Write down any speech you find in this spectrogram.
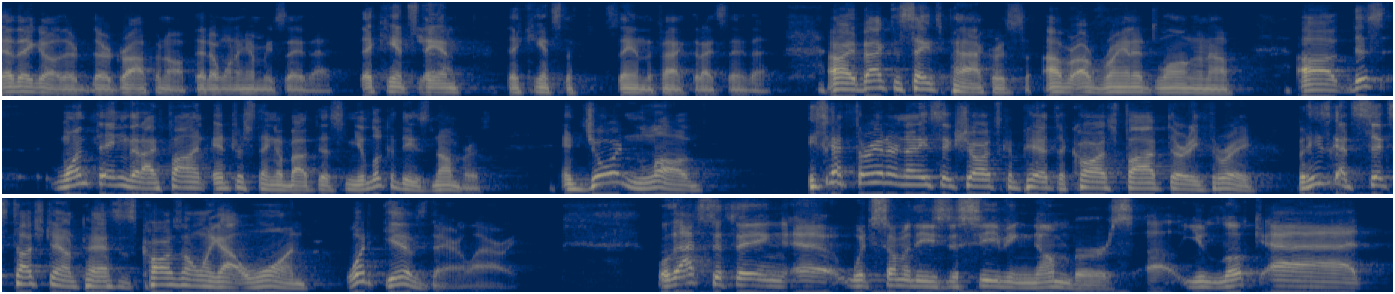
There they go. They're, they're dropping off. They don't want to hear me say that. They can't stand. Yeah. They can't stand the fact that I say that. All right, back to Saints Packers. I've, I've ranted long enough. Uh, this one thing that I find interesting about this, and you look at these numbers, and Jordan Love, he's got 396 yards compared to Carr's 533, but he's got six touchdown passes. Carr's only got one. What gives there, Larry? Well, that's the thing uh, with some of these deceiving numbers. Uh, you look at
